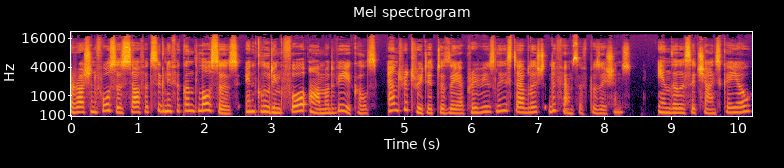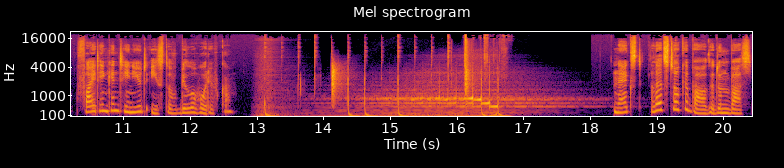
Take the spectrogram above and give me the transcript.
Russian forces suffered significant losses, including four armored vehicles, and retreated to their previously established defensive positions. In the Lysychansk fighting continued east of Bilogorivka. Next, let's talk about the Donbass.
